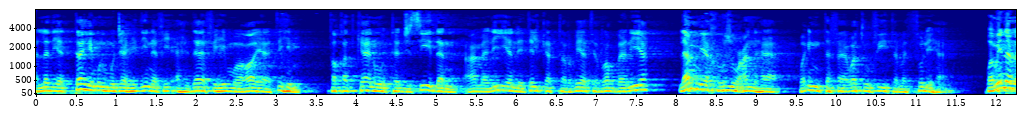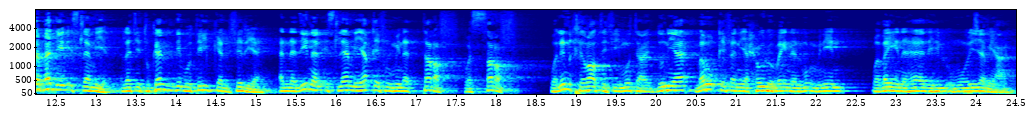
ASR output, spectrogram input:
الذي يتهم المجاهدين في أهدافهم وغاياتهم. فقد كانوا تجسيدا عمليا لتلك التربية الربانية لم يخرجوا عنها وإن تفاوتوا في تمثلها. ومن المبادئ الإسلامية التي تكذب تلك الفرية أن دين الإسلام يقف من الترف والسرف والانخراط في متع الدنيا موقفا يحول بين المؤمنين وبين هذه الأمور جميعا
